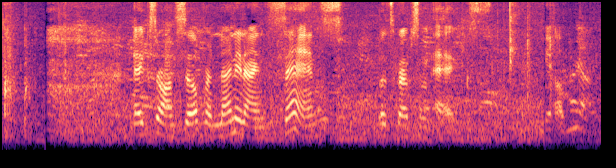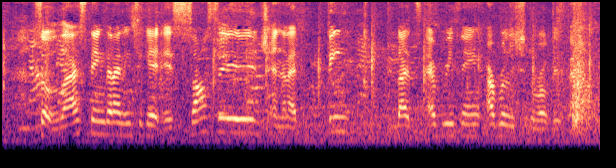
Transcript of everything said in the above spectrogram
Eggs are on sale for 99 cents. Let's grab some eggs. So last thing that I need to get is sausage, and then I think that's everything. I really should have wrote this down.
